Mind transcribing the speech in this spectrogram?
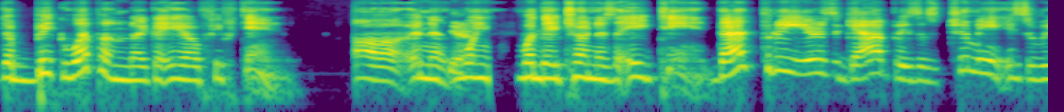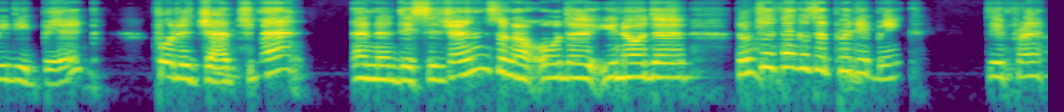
the big weapon like a AR-15. Uh, and then Yeah. when when they turn as 18, that three years gap is to me is really big for the judgment and the decisions and all the you know the don't you think it's a pretty big difference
